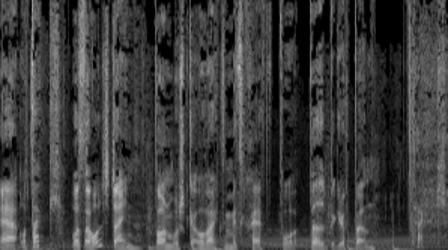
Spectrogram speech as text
Eh, och tack Åsa Holstein, barnmorska och verksamhetschef på Babygruppen. Tack.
